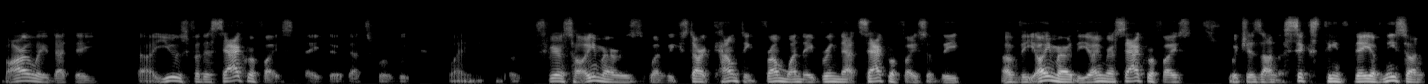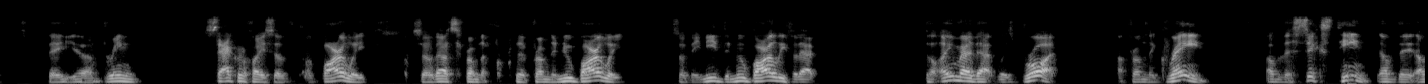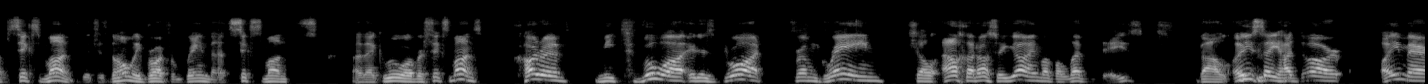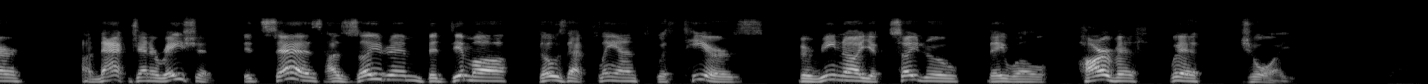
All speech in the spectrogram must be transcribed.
barley that they uh, use for the sacrifice. They do. That's where we when Sefiras Ha'omer is when we start counting from when they bring that sacrifice of the of the Omer, the Omer sacrifice, which is on the 16th day of Nisan, they uh, bring sacrifice of, of barley. So that's from the, the, from the new barley. So they need the new barley for that. The Omer that was brought uh, from the grain of the 16th of the of six month, which is normally brought from grain that's six months uh, that grew over six months. Karev mitvua, it is brought from grain shall alcharas yaim of 11 days. Val oisei hadar oimer, on that generation, it says hazayrim bedima, those that plant with tears, berina yaktsairu, they will harvest with joy.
